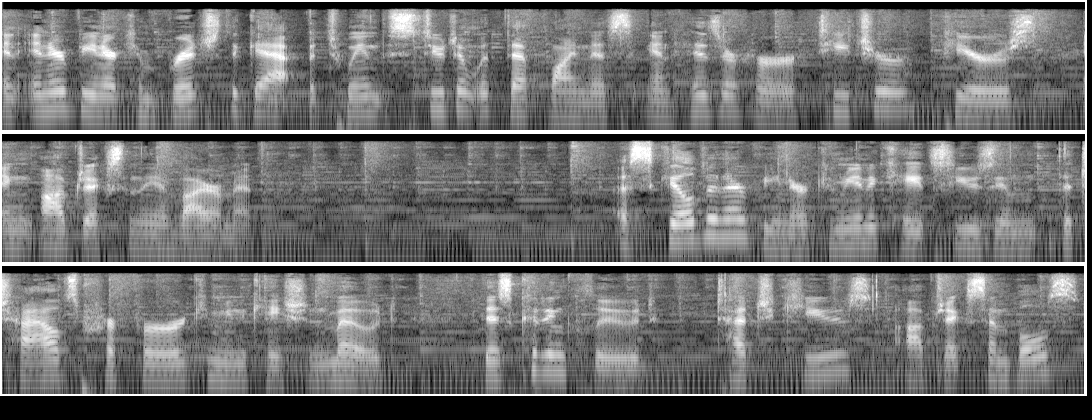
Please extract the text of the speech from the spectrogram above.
An intervener can bridge the gap between the student with deafblindness and his or her teacher, peers, and objects in the environment. A skilled intervener communicates using the child's preferred communication mode. This could include touch cues, object symbols,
